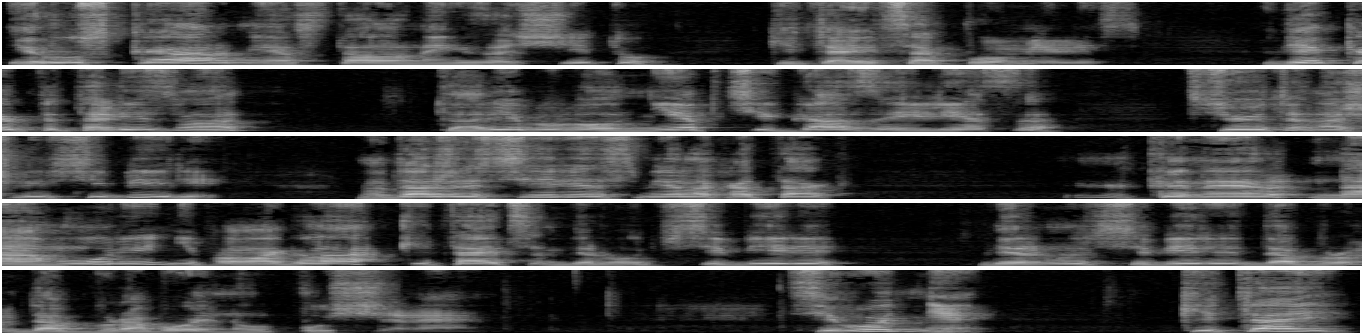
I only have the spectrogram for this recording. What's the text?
и русская армия встала на их защиту, китайцы опомнились. Век капитализма требовал нефти, газа и леса, все это нашли в Сибири. Но даже серия смелых атак КНР на Амуре не помогла китайцам вернуть в Сибири, вернуть в Сибири добро, добровольно упущенное. Сегодня Китай,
